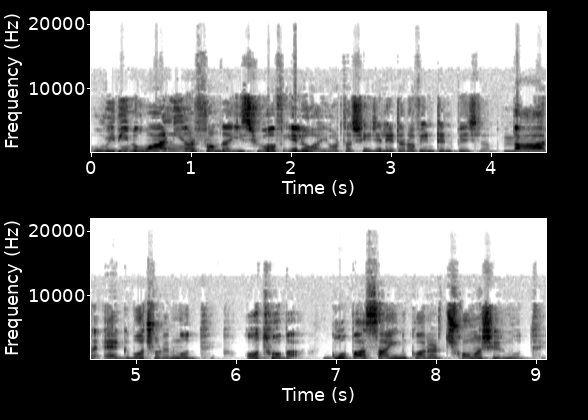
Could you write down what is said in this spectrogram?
within one year from the issue of LOI অর্থাৎ সেই যে লেটার অফ ইন্টেন্ট পেয়েছিলাম তার এক বছরের মধ্যে অথবা গোপা সাইন করার ছ মাসের মধ্যে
